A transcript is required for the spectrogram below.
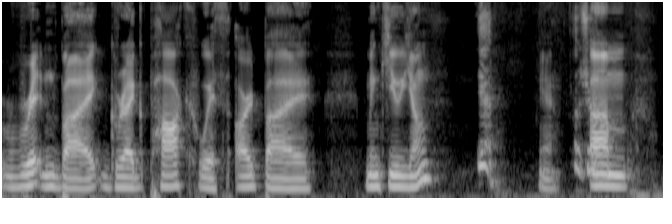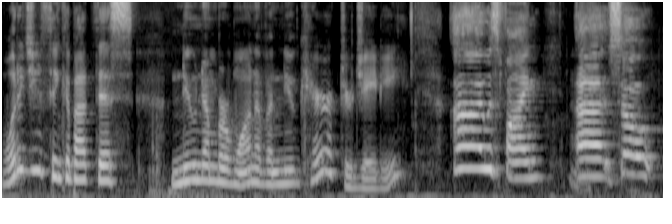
written by Greg Pak with art by Minkyu Jung. Yeah. Yeah. Oh, sure. Um, what did you think about this new number one of a new character, JD? Uh, it was fine. Uh, so,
